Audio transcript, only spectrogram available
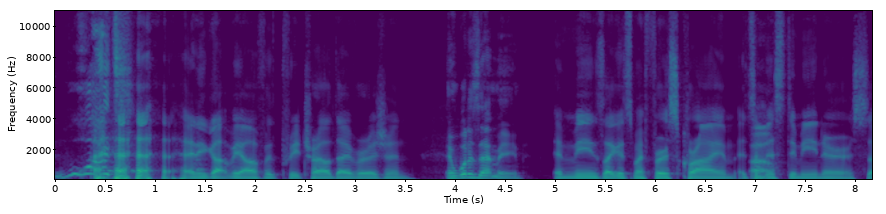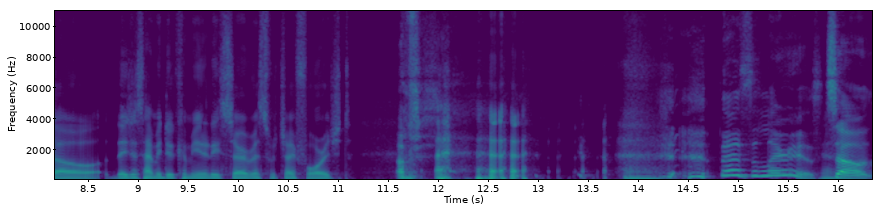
What? and he got me off with pretrial diversion. and what does that mean? It means like it's my first crime. It's a Oh. misdemeanor, so they just had me do community service, which I forged. Oh. That's hilarious. So,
